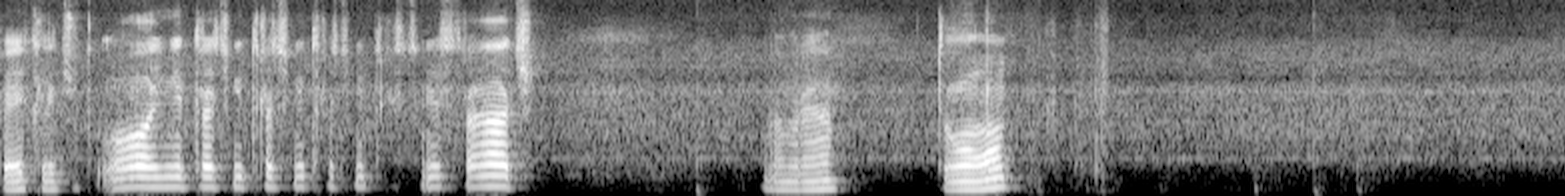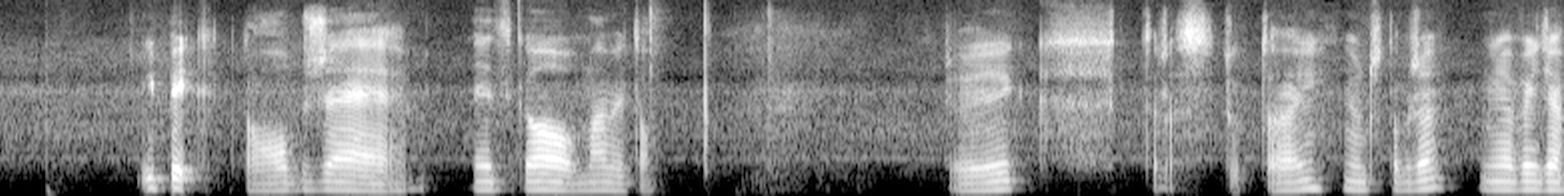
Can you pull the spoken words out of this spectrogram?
pyk, leciutko. Oj, nie trać, nie trać, nie trać, nie trać, nie strać. Dobra. Tu. I pyk. Dobrze. Let's go. Mamy to. Pyk. Teraz tutaj. Nie wiem, czy dobrze? Nie wyjdzie.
